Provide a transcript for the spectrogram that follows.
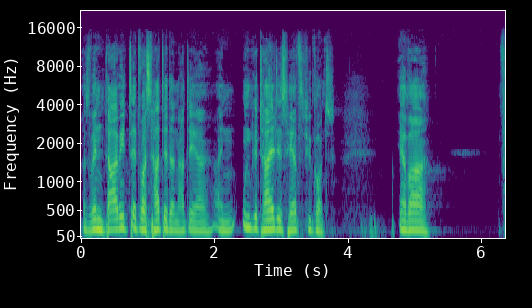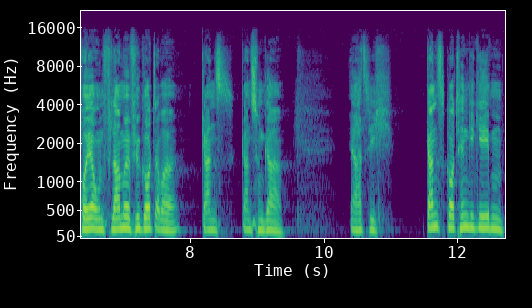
Also wenn David etwas hatte, dann hatte er ein ungeteiltes Herz für Gott. Er war Feuer und Flamme für Gott, aber ganz, ganz und gar. Er hat sich ganz Gott hingegeben.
